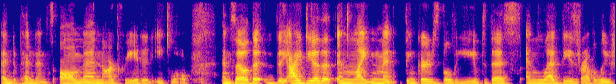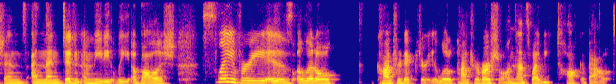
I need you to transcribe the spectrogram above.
Independence, all men are created equal. And so the, the idea that Enlightenment thinkers believed this and led these revolutions and then didn't immediately abolish slavery is a little contradictory, a little controversial. And that's why we talk about,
